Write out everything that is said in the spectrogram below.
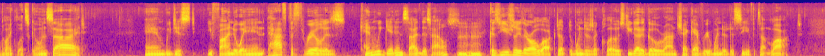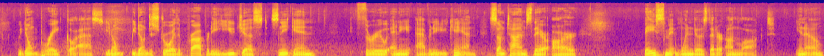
We're like, let's go inside. And we just, you find a way in. Half the thrill is, can we get inside this house? Mm-hmm. Because usually they're all locked up, the windows are closed. You got to go around, check every window to see if it's unlocked. We don't break glass. You don't you don't destroy the property. You just sneak in through any avenue you can. Sometimes there are basement windows that are unlocked, you know?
